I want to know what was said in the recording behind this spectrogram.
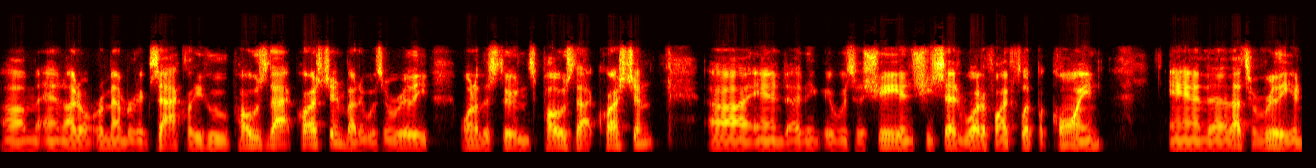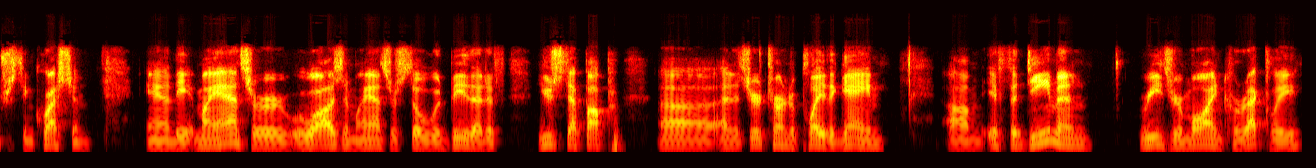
Um, and I don't remember exactly who posed that question, but it was a really one of the students posed that question, uh, and I think it was a she, and she said, "What if I flip a coin?" And uh, that's a really interesting question. And the, my answer was, and my answer still would be that if you step up uh, and it's your turn to play the game, um, if the demon reads your mind correctly,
